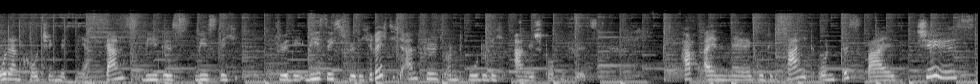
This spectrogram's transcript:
oder ein Coaching mit mir. Ganz wie, es dich für die, wie es sich für dich richtig anfühlt und wo du dich angesprochen fühlst. Hab eine gute Zeit und bis bald. Tschüss!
